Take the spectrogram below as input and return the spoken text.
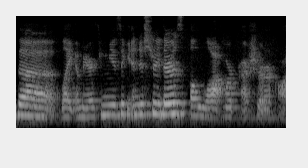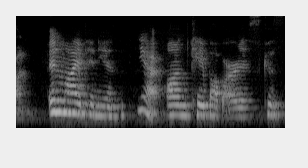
the like American music industry, there's a lot more pressure on in my opinion Yeah, on K-pop artists cuz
